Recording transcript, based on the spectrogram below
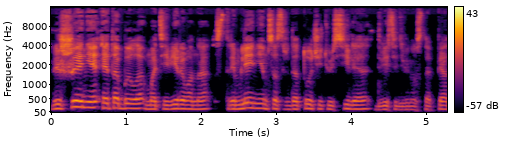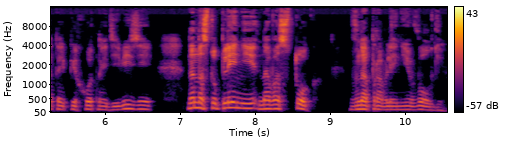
Решение это было мотивировано стремлением сосредоточить усилия 295-й пехотной дивизии на наступлении на восток в направлении Волги.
